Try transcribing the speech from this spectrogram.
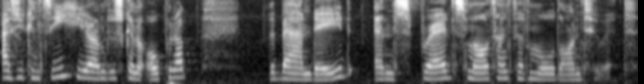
As you can see here, I'm just going to open up the band-aid and spread small chunks of mold onto it.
